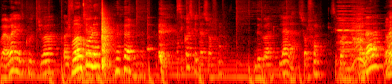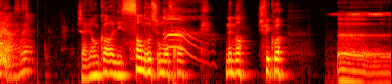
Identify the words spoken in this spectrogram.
Bah ouais, du coup, tu vois. Franchement cool. C'est quoi ce que t'as sur le front De quoi Là, là, sur le front. C'est quoi Là, là Ouais, là. J'avais encore les cendres sur mon front. Maintenant, je fais quoi Euh...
